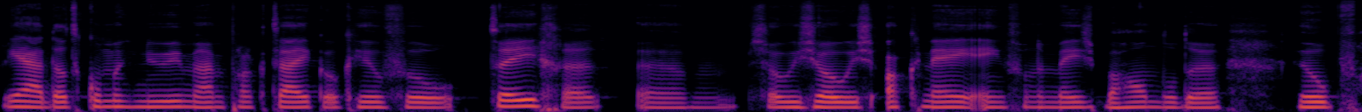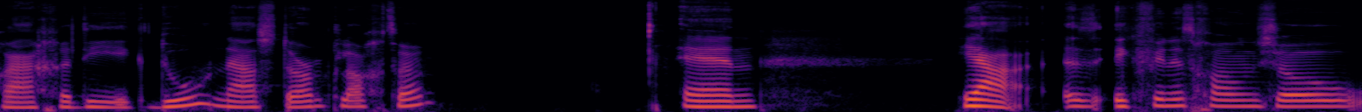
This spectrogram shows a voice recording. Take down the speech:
ja, dat kom ik nu in mijn praktijk ook heel veel tegen. Um, sowieso is acne een van de meest behandelde hulpvragen die ik doe naast darmklachten. En ja, ik vind het gewoon zo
